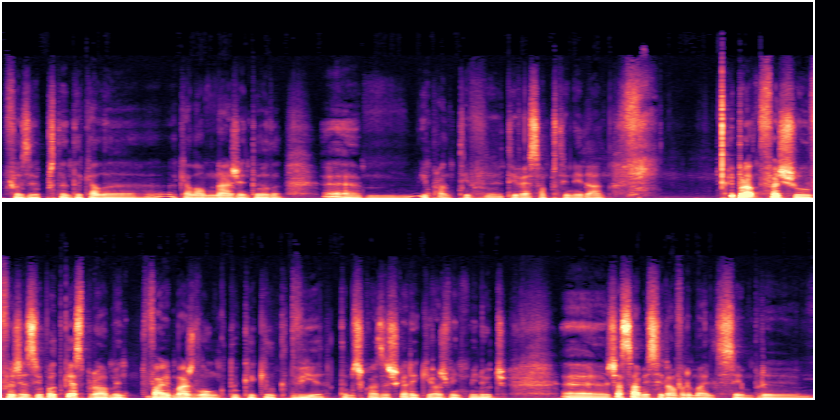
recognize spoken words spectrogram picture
fazer portanto, aquela, aquela homenagem toda. Um, e pronto, tive, tive essa oportunidade. E pronto, fecho, fecho assim o podcast. Provavelmente vai mais longo do que aquilo que devia. Estamos quase a chegar aqui aos 20 minutos. Uh, já sabem, sinal vermelho, sempre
